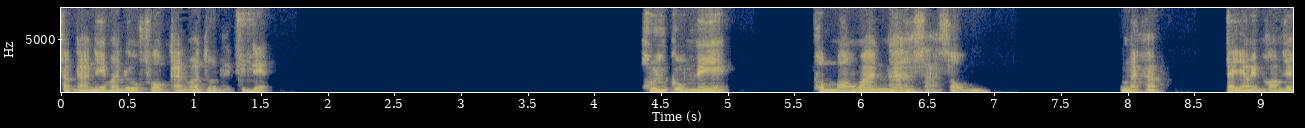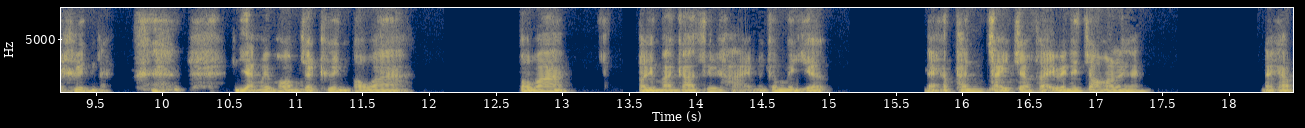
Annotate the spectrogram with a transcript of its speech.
สัปดาห์นี้มาดูโฟกัสว่าตัวไหนที่เด็ดหุ้นกลุ่มนี้ ผมมองว่าน่าสะสมนะครับ แต่ยังไม่พร้อมจะขึ้นนะยังไม่พร้อมจะขึ้น เพราะว่า เพราะว่า ริมาณการซื้อขายมันก็ไม่เยอะนะครับ ท่านใส่จะใส่ไว้ในจอแล้วกันนะครับ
